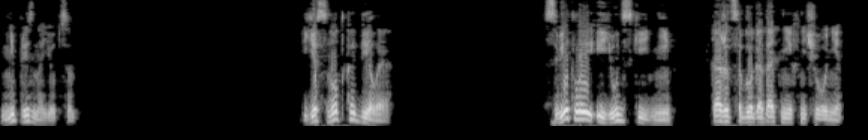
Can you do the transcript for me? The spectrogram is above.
не признается. Яснотка белая Светлые июньские дни. Кажется, благодатнее их ничего нет.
